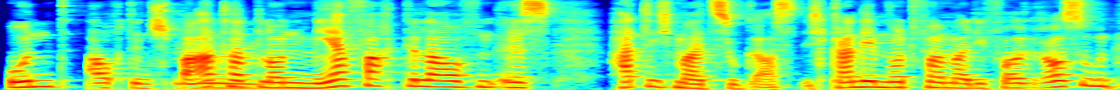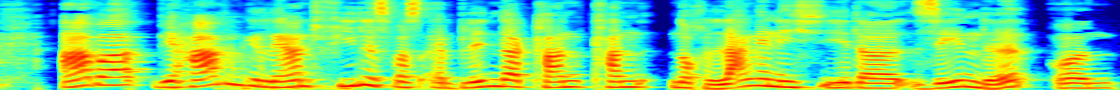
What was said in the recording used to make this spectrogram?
und auch den Spartathlon mhm. mehrfach gelaufen ist, hatte ich mal zu Gast. Ich kann dem Notfall mal die Folge raussuchen. Aber wir haben gelernt, vieles, was ein Blinder kann, kann noch lange nicht jeder Sehende. Und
